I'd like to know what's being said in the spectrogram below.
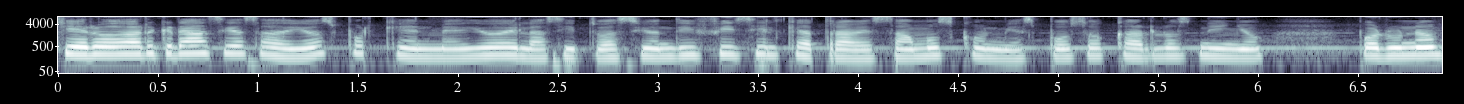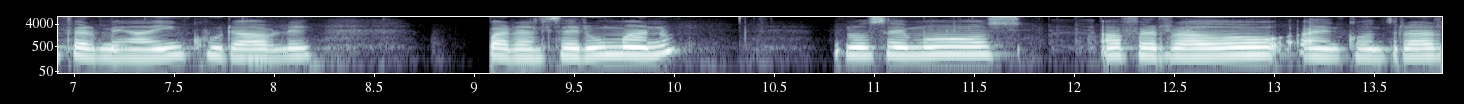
Quiero dar gracias a Dios porque en medio de la situación difícil que atravesamos con mi esposo Carlos Niño por una enfermedad incurable para el ser humano, nos hemos aferrado a encontrar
